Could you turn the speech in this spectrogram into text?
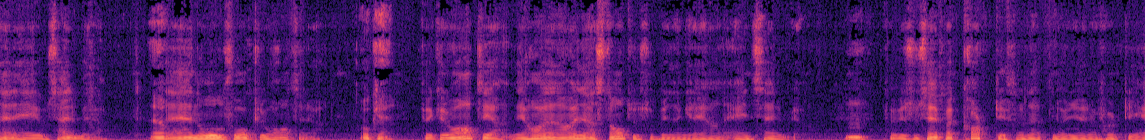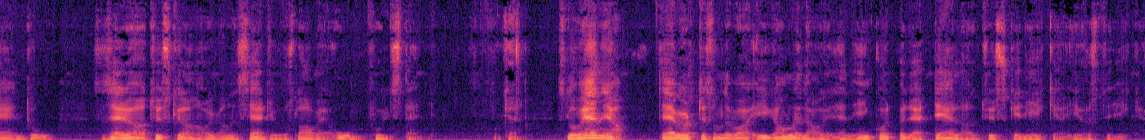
her er jo serbere. Ja. Det er noen få kroatere. Ok. For Kroatia de har en annen status oppi den greia enn Serbia. Mm. For Hvis du ser på et kart fra 1941-2, så ser du at tyskerne organiserte Jugoslavia om fullstendig. Okay. Slovenia det ble som det var i gamle dager, en inkorporert del av det tyske riket i Østerrike.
